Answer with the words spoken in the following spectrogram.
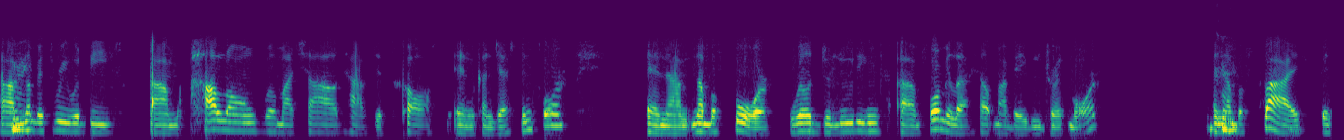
Um, Right. Number three would be, um, how long will my child have this cough and congestion for? And um, number four, will diluting um, formula help my baby drink more? And number five is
